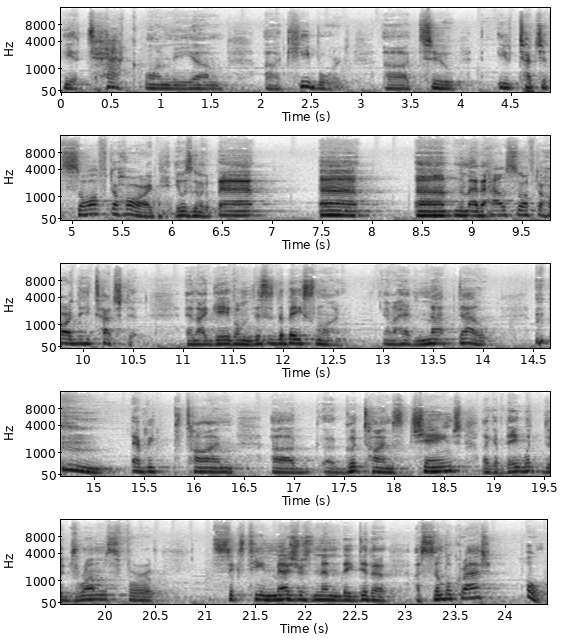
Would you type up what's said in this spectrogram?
the attack on the um, uh, keyboard uh, to you touch it soft or hard, it was going to go. Bah, uh, uh, no matter how soft or hard he touched it. And I gave him, this is the baseline. And I had mapped out every time uh, uh, good times changed. Like if they went to drums for 16 measures and then they did a, a cymbal crash, oh,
